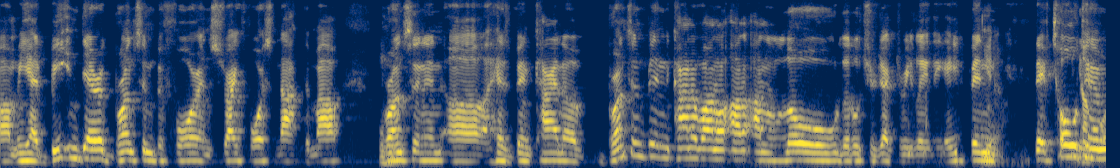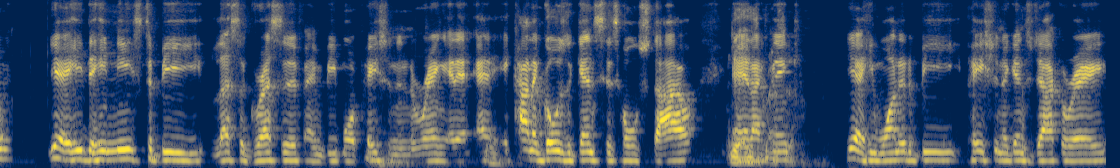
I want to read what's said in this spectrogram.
Um, he had beaten Derek Brunson before, and Strikeforce knocked him out. Mm-hmm. Brunson uh, has been kind of Brunson's been kind of on a, on, on a low little trajectory lately. He's been. Yeah. They've told Young him. Boy. Yeah, he, he needs to be less aggressive and be more patient in the ring, and it, and it kind of goes against his whole style. Yeah, and I aggressive. think, yeah, he wanted to be patient against Jacare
